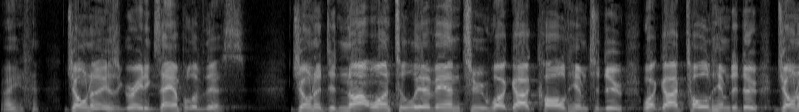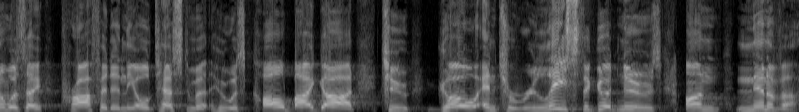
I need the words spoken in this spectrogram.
right? Jonah is a great example of this. Jonah did not want to live into what God called him to do, what God told him to do. Jonah was a prophet in the Old Testament who was called by God to go and to release the good news on Nineveh,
